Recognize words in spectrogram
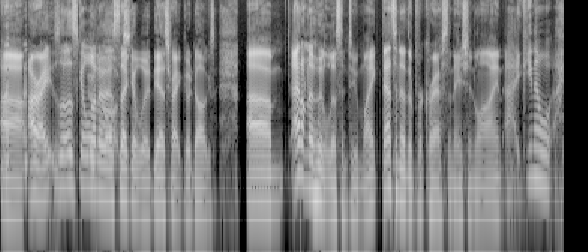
Uh, all right, so let's go, Go on to a second one. Yeah, that's right. Go dogs. Um, I don't know who to listen to, Mike. That's another procrastination line. I, you know, I,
